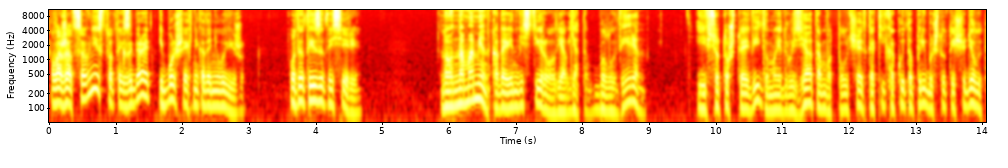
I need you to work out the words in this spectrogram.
ложатся вниз, кто-то их забирает, и больше я их никогда не увижу. Вот это из этой серии. Но на момент, когда я инвестировал, я, я-то был уверен, и все то, что я видел, мои друзья там вот получают какие, какую-то прибыль, что-то еще делают.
